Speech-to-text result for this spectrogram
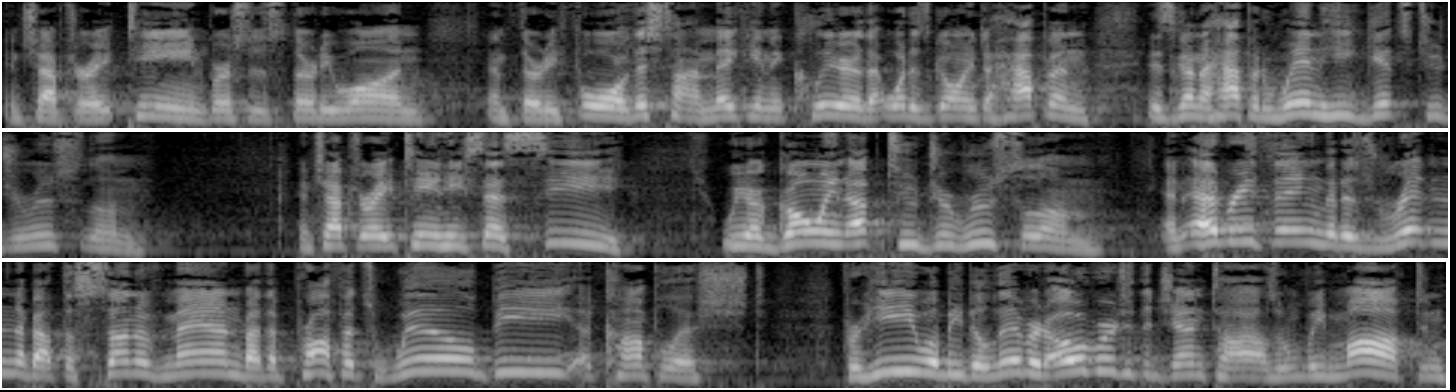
in chapter 18, verses 31 and 34, this time making it clear that what is going to happen is going to happen when he gets to Jerusalem. In chapter 18, he says, See, we are going up to Jerusalem, and everything that is written about the Son of Man by the prophets will be accomplished. For he will be delivered over to the Gentiles and will be mocked and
